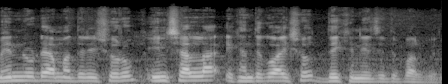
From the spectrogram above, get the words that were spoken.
মেন রোডে আমাদের এই শোরুম ইনশাল্লাহ এখান থেকে আইসো, দেখে নিয়ে যেতে পারবেন।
